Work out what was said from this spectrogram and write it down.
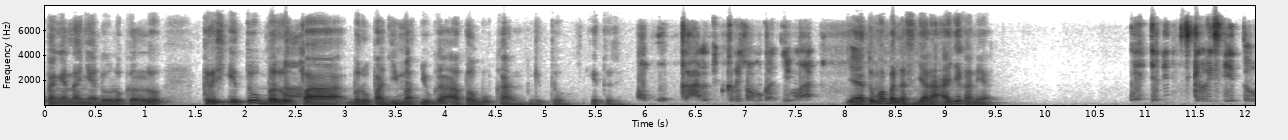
pengen nanya dulu ke lu. Keris itu berupa berupa jimat juga atau bukan gitu? Gitu sih. oh bukan keris mah bukan jimat Ya itu mah benda sejarah aja kan ya. Eh, jadi keris itu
